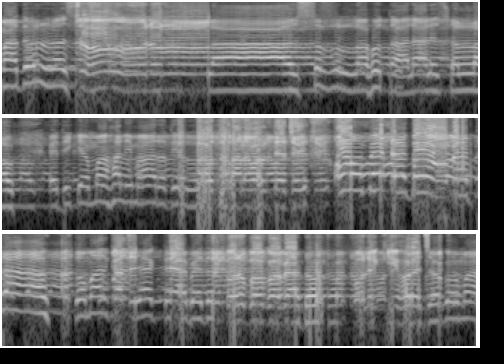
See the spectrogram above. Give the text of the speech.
মুহাম্মাদুর রাসূলুল্লাহ সাল্লাল্লাহু তাআলা আলাইহি সাল্লাম। এদিকে রাদিয়াল্লাহু তাআলা বলতেছে, ও বেটা গো বেটা, তোমার কাছে একটা আবেদন করব গো বেটা। বলে, কি হয়েছে গো মা?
